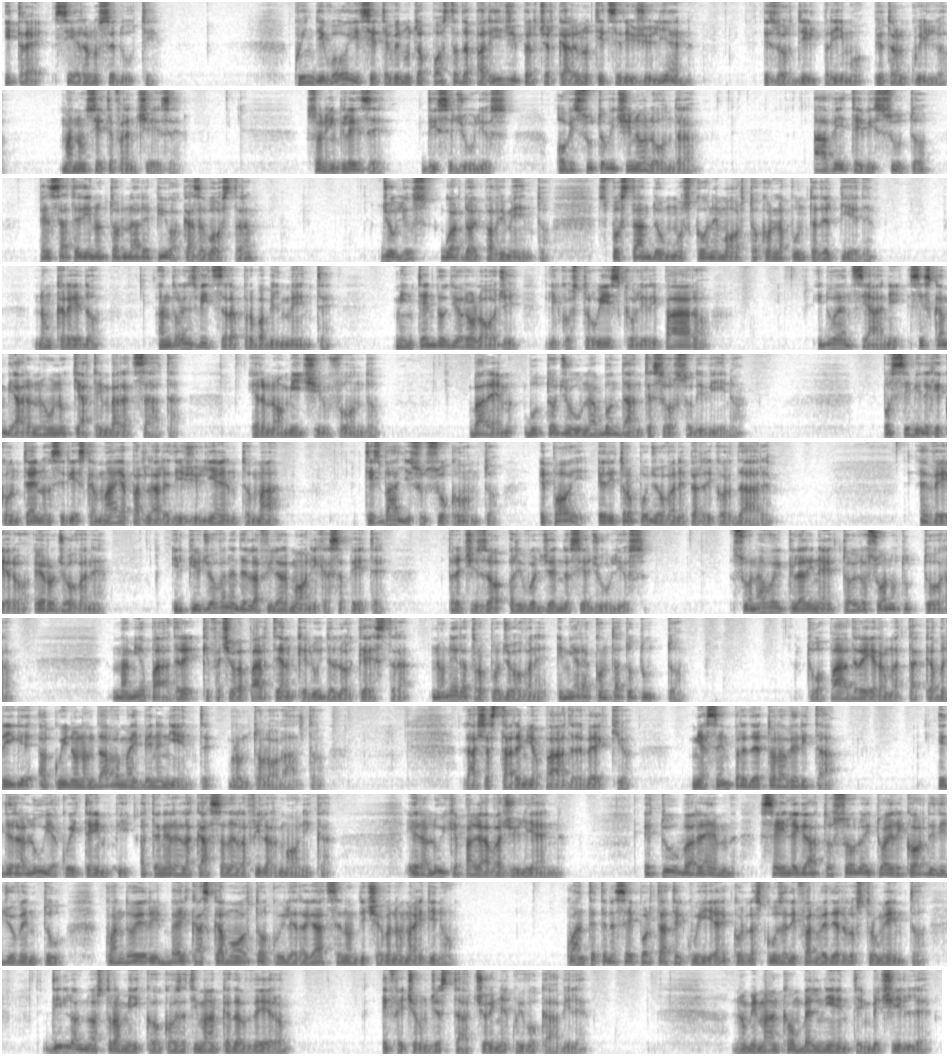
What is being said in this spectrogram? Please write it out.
I tre si erano seduti. Quindi voi siete venuto apposta da Parigi per cercare notizie di Julien? esordì il primo, più tranquillo. Ma non siete francese. Sono inglese, disse Julius. Ho vissuto vicino a Londra. Avete vissuto? Pensate di non tornare più a casa vostra? Julius guardò il pavimento, spostando un moscone morto con la punta del piede. Non credo. Andrò in Svizzera probabilmente. Mi intendo di orologi, li costruisco, li riparo. I due anziani si scambiarono un'occhiata imbarazzata. Erano amici in fondo. Barem buttò giù un abbondante sorso di vino. Possibile che con te non si riesca mai a parlare di Julien, ma ti sbagli sul suo conto. E poi eri troppo giovane per ricordare. È vero, ero giovane. Il più giovane della filarmonica, sapete, precisò rivolgendosi a Julius. Suonavo il clarinetto e lo suono tuttora. Ma mio padre, che faceva parte anche lui dell'orchestra, non era troppo giovane e mi ha raccontato tutto. Tuo padre era un attaccabrighe a cui non andava mai bene niente, brontolò l'altro. Lascia stare mio padre, vecchio mi ha sempre detto la verità. Ed era lui a quei tempi a tenere la cassa della filarmonica. Era lui che pagava Julien. E tu, Barem, sei legato solo ai tuoi ricordi di gioventù, quando eri il bel cascamorto a cui le ragazze non dicevano mai di no. Quante te ne sei portate qui, eh, con la scusa di far vedere lo strumento? Dillo al nostro amico cosa ti manca davvero. E fece un gestaccio inequivocabile. Non mi manca un bel niente, imbecille.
